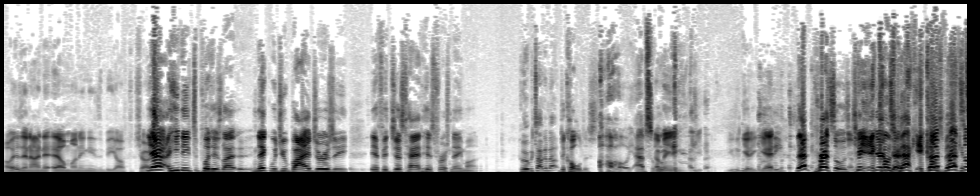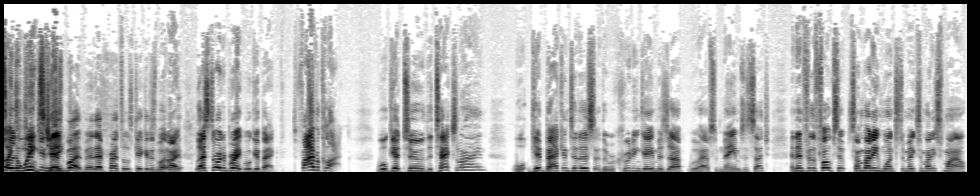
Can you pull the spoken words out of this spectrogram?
Oh, his NIL money needs to be off the chart. Yeah, he needs to put his last. Nick, would you buy a jersey if it just had his first name on it? Who are we talking about? The coldest. Oh, absolutely. I mean, you, you could get a Yeti. That pretzel is I mean, kicking. it your comes tit- back. It comes back. It's like the wings, kicking Jay. His butt, man. That pretzel is kicking his butt. All right, let's throw the break. We'll get back. Five o'clock. We'll get to the text line. We'll get back into this. The recruiting game is up. We'll have some names and such. And then for the folks that somebody wants to make somebody smile,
